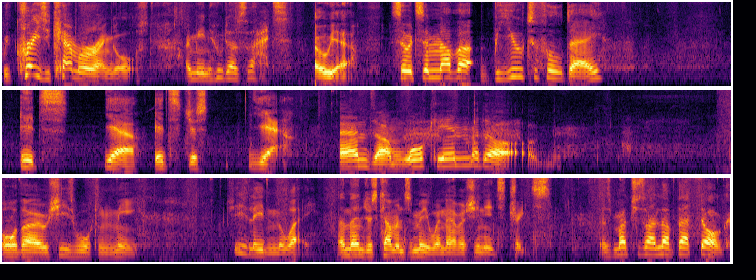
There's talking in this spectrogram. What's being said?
with crazy camera angles. I mean, who does that? Oh yeah. So it's another beautiful day. It's, yeah, it's just, yeah. And I'm walking my dog. Although she's walking me. She's leading the way. And then just coming to me whenever she needs treats. As much as I love that dog,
